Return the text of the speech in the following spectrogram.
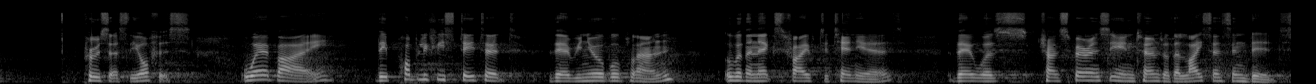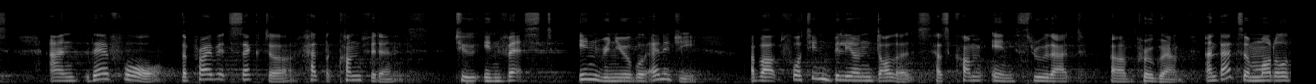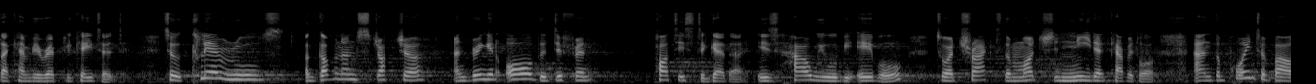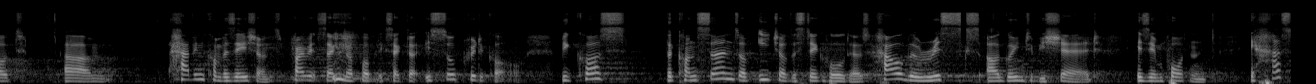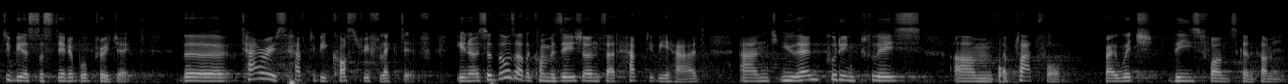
Process, the office, whereby they publicly stated their renewable plan over the next five to 10 years. There was transparency in terms of the licensing bids. And therefore, the private sector had the confidence to invest in renewable energy. About $14 billion has come in through that um, program. And that's a model that can be replicated. So clear rules, a governance structure, and bringing all the different parties together is how we will be able to attract the much needed capital. And the point about um, having conversations, private sector, public sector, is so critical because the concerns of each of the stakeholders, how the risks are going to be shared, is important. It has to be a sustainable project. The tariffs have to be cost reflective. You know, so those are the conversations that have to be had, and you then put in place um, a platform by which these funds can come in.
